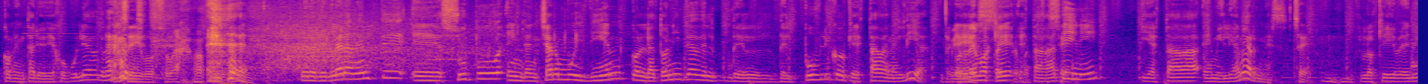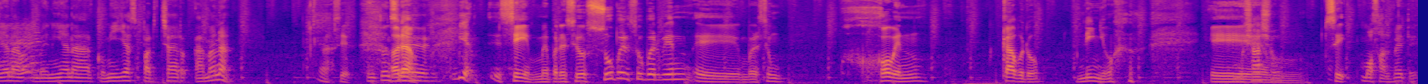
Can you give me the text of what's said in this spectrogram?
comentario viejo culiado, claro. Sí, por supuesto. Pero que claramente eh, supo enganchar muy bien con la tónica del, del- del público que estaba en el día. Recordemos que estaba sí. Tini y estaba Emilia Mernes, Sí, los que venían a, venían a, comillas, parchar a Maná. así es. Entonces, Ahora, bien. Sí, me pareció súper, súper bien. eh, me pareció un joven, cabro, niño. eh, Muchacho. Sí, Mozalbete.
